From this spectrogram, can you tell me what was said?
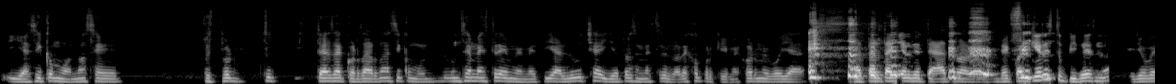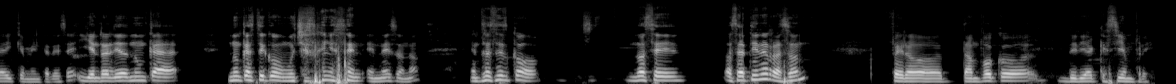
y así como, no sé, pues tú te has de acordar, ¿no? Así como un semestre me metí a lucha y otro semestre lo dejo porque mejor me voy a, a tal taller de teatro, de, cualquier estupidez, ¿no? Que yo vea y que me interese. Y en realidad nunca, nunca estoy como muchos años en, en eso, ¿no? Entonces como, no sé, o sea, tiene razón, pero tampoco diría que siempre.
